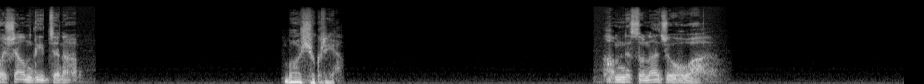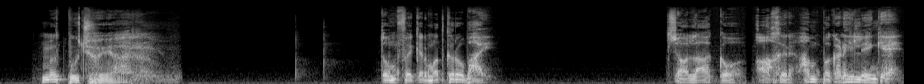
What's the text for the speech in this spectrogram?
खुश आमदीद जनाब। बहुत शुक्रिया। हमने सुना जो हुआ। मत पूछो यार। तुम फ़िक्र मत करो भाई। चौलाक को आखिर हम पकड़ ही लेंगे।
